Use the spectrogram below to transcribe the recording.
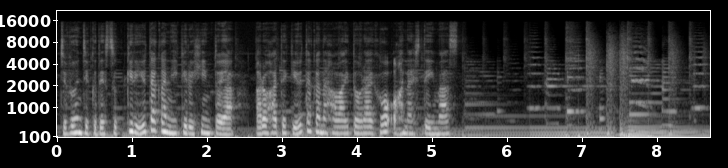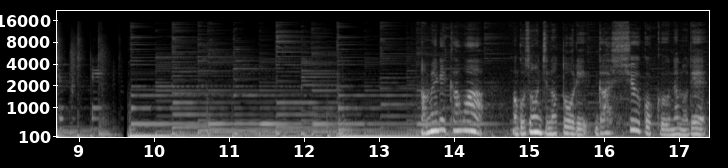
自分軸ですっきり豊かに生きるヒントやアロハ的豊かなハワイ島ライフをお話していますアメリカはご存知の通り合衆国なので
